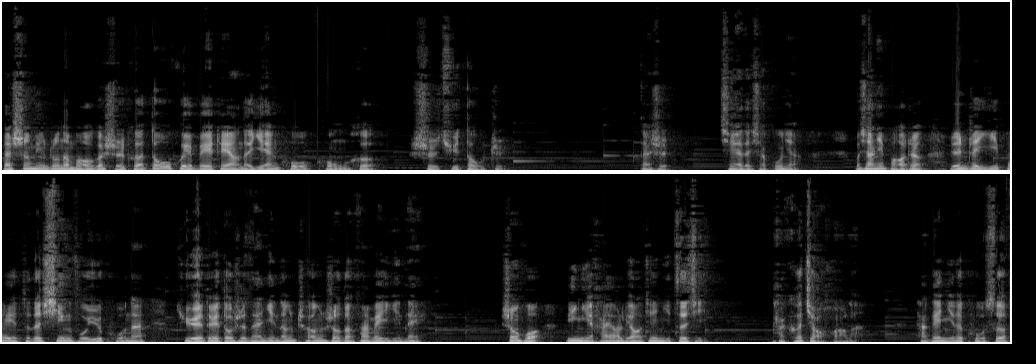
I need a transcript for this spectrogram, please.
在生命中的某个时刻都会被这样的严酷恐吓，失去斗志。但是，亲爱的小姑娘，我向你保证，人这一辈子的幸福与苦难，绝对都是在你能承受的范围以内。生活比你还要了解你自己，它可狡猾了，它给你的苦涩，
